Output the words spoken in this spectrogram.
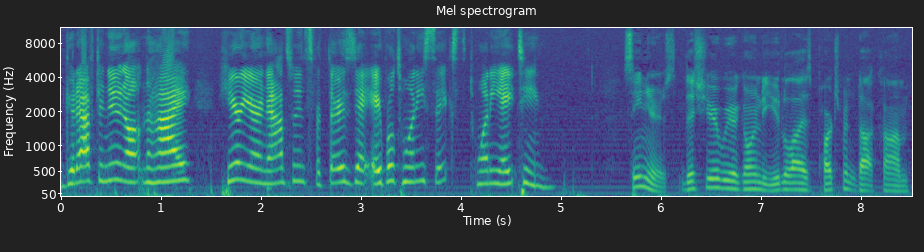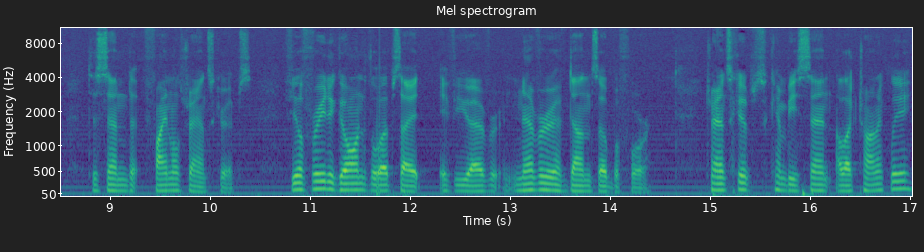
Good afternoon, Alton High. Here are your announcements for Thursday, April 26th, 2018. Seniors, this year we are going to utilize parchment.com to send final transcripts. Feel free to go onto the website if you ever never have done so before. Transcripts can be sent electronically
